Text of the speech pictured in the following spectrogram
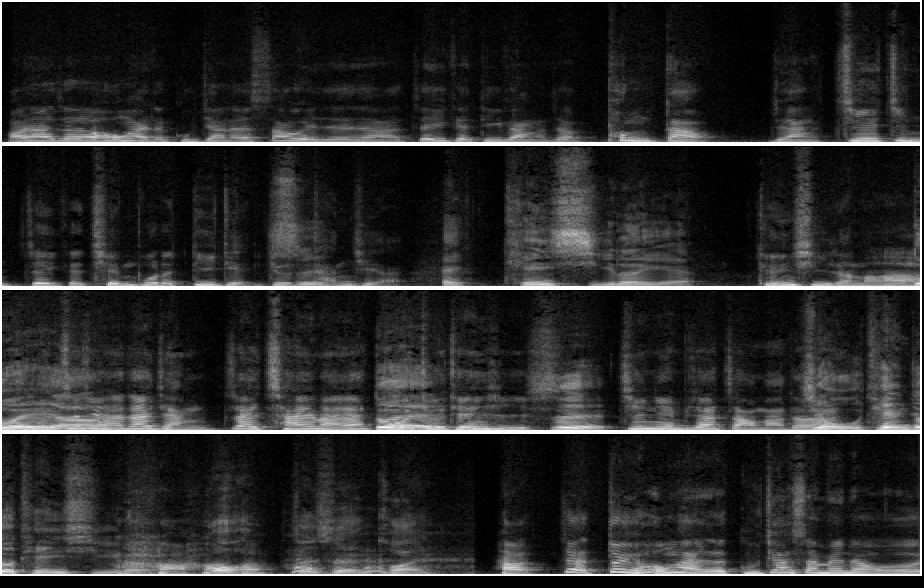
好，那这个红海的股价呢，稍微的啊这一个地方就碰到这样接近这个前坡的低点就弹起来。哎，填息了耶！填息了嘛？哈，对呀。之前还在讲在猜嘛，要多久填息？是，今年比较早嘛，对吧？九天就填息了，哦，真是很快。好，在对红海的股价上面呢，我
